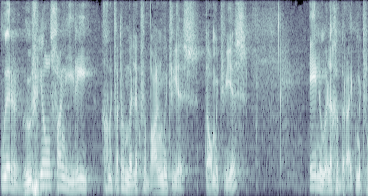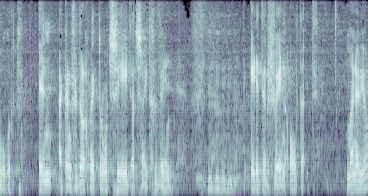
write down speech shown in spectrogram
oor hoeveel van hierdie goed wat onmiddellik verbân moet wees, daar moet wees en hoe hulle gebruik moet word. En ek kan vandag met trots sê dat sy het gewen. Editors wen altyd. Maar nou ja,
